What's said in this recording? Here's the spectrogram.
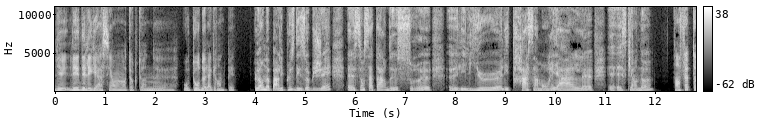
les, délégations autochtones autour de la Grande Paix. Là, on a parlé plus des objets. Euh, si on s'attarde sur euh, euh, les lieux, les traces à Montréal, est-ce qu'il y en a? En fait,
